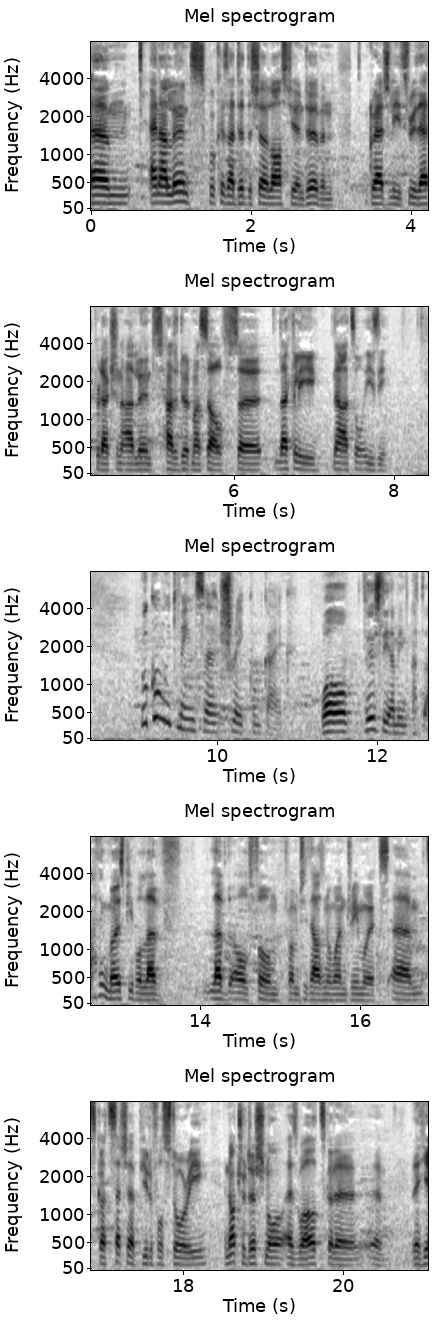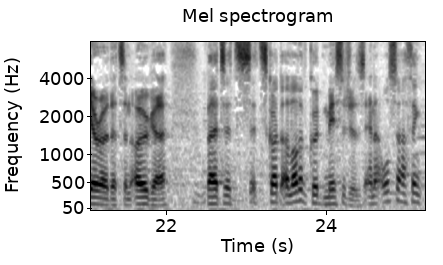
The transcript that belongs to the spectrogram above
um, and I learned because I did the show last year in Durban. Gradually through that production, I learned how to do it myself. So luckily now it's all easy. Hoekom moet mense Shrek kom kyk? Well, firstly, I mean, I, th- I think most people love love the old film from 2001, DreamWorks. Um, it's got such a beautiful story, not traditional as well. It's got a, a the hero that's an ogre, but it's it's got a lot of good messages. And also, I think,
